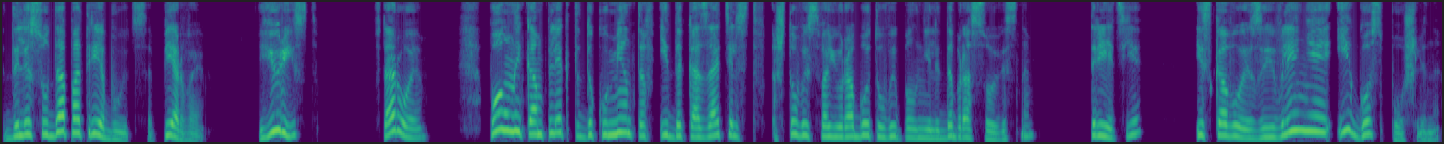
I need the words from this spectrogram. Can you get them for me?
Для суда потребуется, первое, юрист, Второе. Полный комплект документов и доказательств, что вы свою работу выполнили добросовестно. Третье. Исковое заявление и госпошлина.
